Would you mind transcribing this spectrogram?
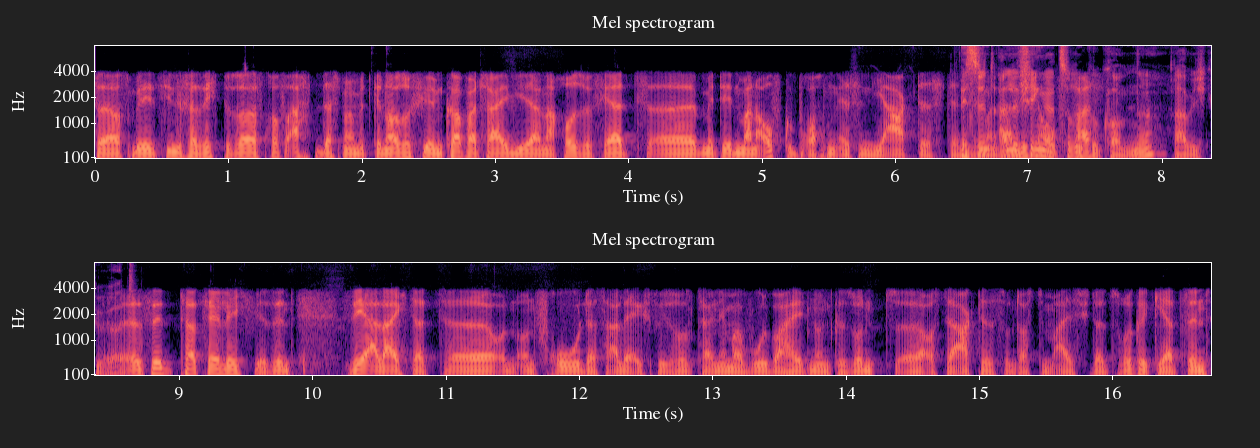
äh, aus medizinischer Sicht besonders darauf achten, dass man mit genauso vielen Körperteilen wieder nach Hause fährt, äh, mit denen man aufgebrochen ist in die Arktis. Denn es sind alle Finger aufpasst, zurückgekommen, ne? Habe ich gehört. Es sind tatsächlich, wir sind sehr erleichtert äh, und, und froh, dass alle Expeditionsteilnehmer wohlbehalten und gesund äh, aus der Arktis und aus dem Eis wieder zurückgekehrt sind.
